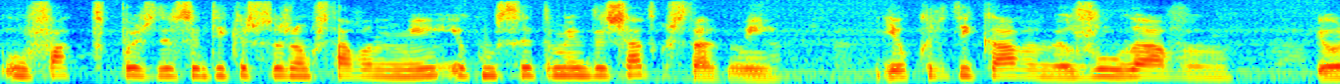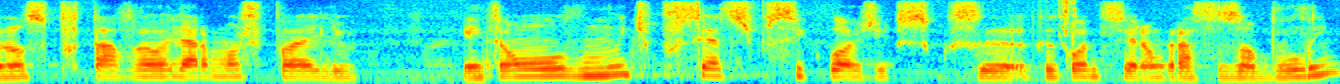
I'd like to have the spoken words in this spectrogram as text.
o facto de depois de eu sentir que as pessoas não gostavam de mim, eu comecei também a deixar de gostar de mim. E eu criticava-me, eu julgava-me, eu não suportava olhar-me ao espelho, então houve muitos processos psicológicos que, se, que aconteceram graças ao bullying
